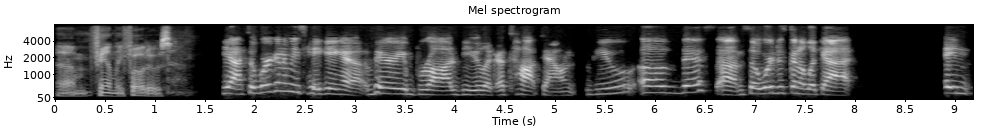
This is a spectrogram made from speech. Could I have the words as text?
um, family photos. Yeah, so we're going to be taking a very broad view, like a top down view of this. Um, so we're just going to look at in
